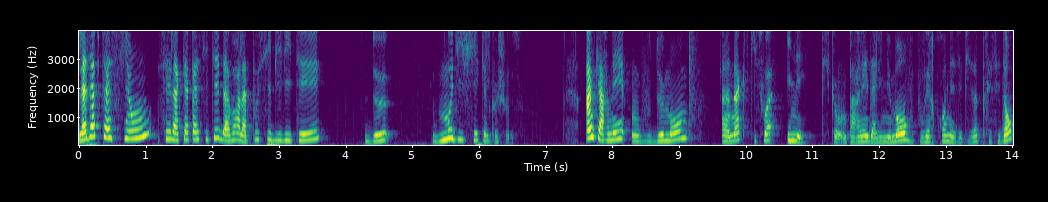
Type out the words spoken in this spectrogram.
L'adaptation, c'est la capacité d'avoir la possibilité de modifier quelque chose. Incarner, on vous demande un acte qui soit inné. Puisqu'on parlait d'alignement, vous pouvez reprendre les épisodes précédents.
